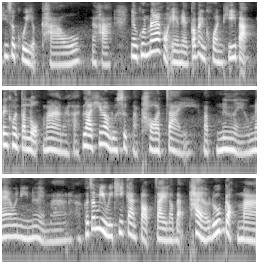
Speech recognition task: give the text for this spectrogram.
ที่จะคุยกับเขานะคะ อย่างคุณแม่ของเอมเนี่ยก็เป็นคนที่แบบเป็นคนตลกมากนะคะ เวลาที่เรารู้สึกแบบท้อใจแบบเหนื่อยแม่วันนี้เหนื่อยมากนะคะ ก็จะมีวิธีการปลอบใจเราแบบถ่ายรูปดอกไม้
